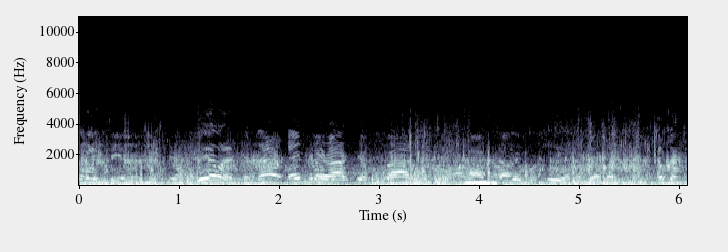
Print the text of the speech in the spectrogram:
Let me feel it. Feel it. They're interactive. I'm you. Okay.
